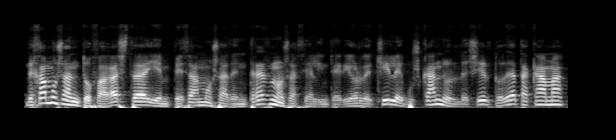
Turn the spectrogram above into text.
Dejamos Antofagasta y empezamos a adentrarnos hacia el interior de Chile buscando el desierto de Atacama,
